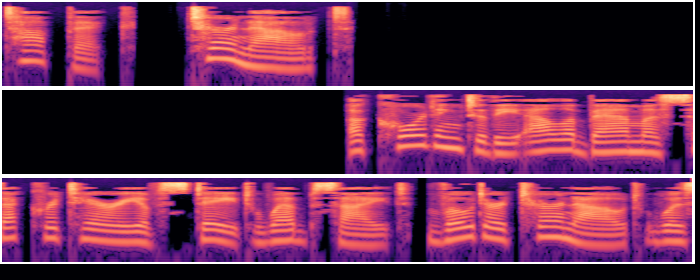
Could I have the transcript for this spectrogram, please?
Topic: Turnout. According to the Alabama Secretary of State website, voter turnout was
